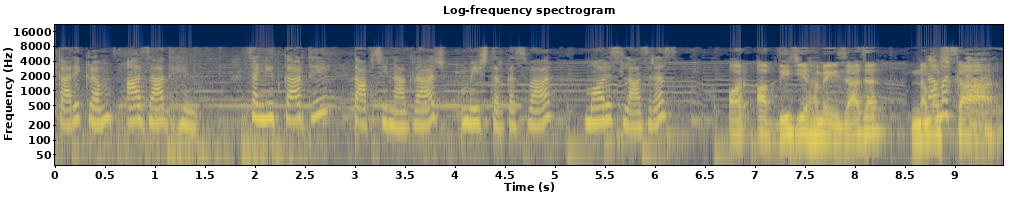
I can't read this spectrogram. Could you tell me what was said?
कार्यक्रम आज़ाद हिंद। संगीतकार थे तापसी नागराज उमेश तरकसवार मॉरिस लाजरस। और अब दीजिए हमें इजाज़त। नमस्कार,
